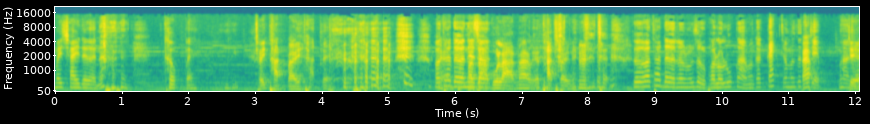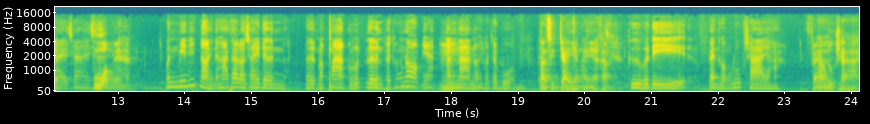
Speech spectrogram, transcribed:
ไม่ใช้เดินนะ เถิบไปใช้ถัดไปถัดไปเพราะถ้าเดินเนี่ยภาษาจะโบราณมากเลยถัดไปเนี่ย คือว่าถ้าเดินเรารู้สึกพอเราลุกอะมันก็แก๊กจะมันก็แป๊บเจ็บอ่าเจ็บ ใช่ใช่ใช่บวมไหมฮะ มันมีนิดหน่อยนะคะ ถ้าเราใช้เดิน เดินมากๆรุดเดินไปข้างนอกเนี้ยอืม นานๆหน่อยก็จะบวม ตัดสินใจยังไงอะครับ คือพอดีแฟนของลูกชายอะค่ะ แฟนลูกชาย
